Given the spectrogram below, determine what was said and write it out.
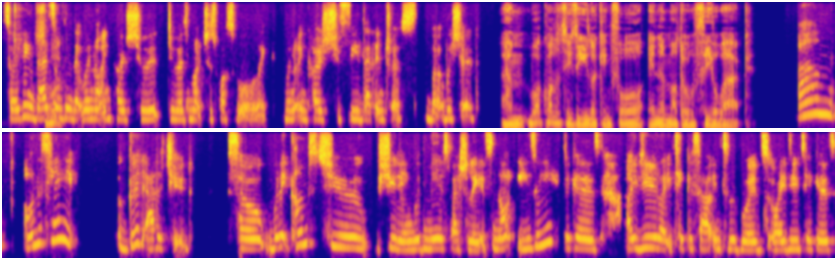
So I think that's so what, something that we're not encouraged to do as much as possible. Like we're not encouraged to feed that interest, but we should. Um, what qualities are you looking for in a model for your work? Um, honestly, a good attitude. So when it comes to shooting with me especially, it's not easy because I do like take us out into the woods or I do take us,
